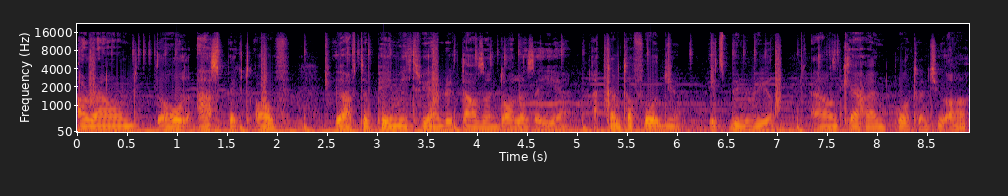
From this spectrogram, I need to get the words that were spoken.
around the whole aspect of you have to pay me three hundred thousand dollars a year. I can't afford you. It's been real. I don't care how important you are,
